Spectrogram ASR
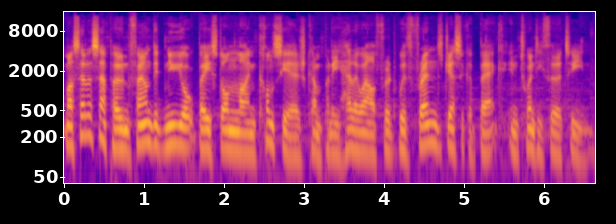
Marcela Sapone founded New York based online concierge company Hello Alfred with friend Jessica Beck in 2013.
